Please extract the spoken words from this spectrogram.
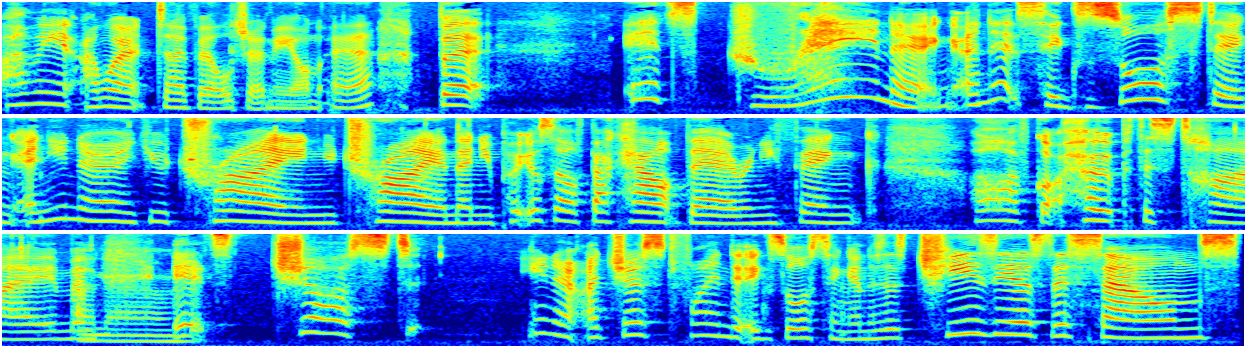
I mean, I won't divulge any on air, but it's draining and it's exhausting. And you know, you try and you try, and then you put yourself back out there and you think, oh, I've got hope this time. I And know. it's just, you know, I just find it exhausting. And as cheesy as this sounds,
